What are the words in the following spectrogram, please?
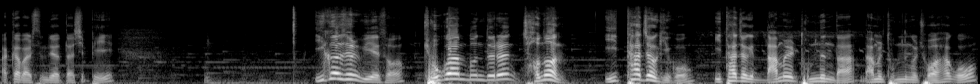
아까 말씀드렸다시피 이것을 위해서 교관분들은 전원 이타적이고 이타적인 남을 돕는다, 남을 돕는 걸 좋아하고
